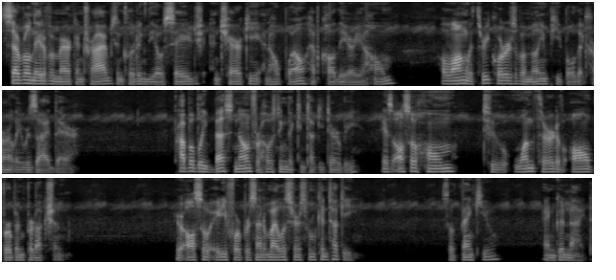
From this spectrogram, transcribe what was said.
Several Native American tribes, including the Osage and Cherokee and Hopewell, have called the area home, along with three quarters of a million people that currently reside there. Probably best known for hosting the Kentucky Derby, is also home to one third of all bourbon production. You're also 84% of my listeners from Kentucky. So thank you and good night.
